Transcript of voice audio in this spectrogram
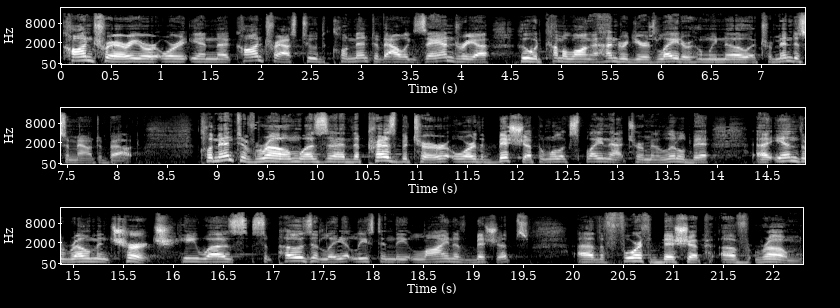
contrary or, or in uh, contrast to Clement of Alexandria, who would come along a hundred years later, whom we know a tremendous amount about. Clement of Rome was uh, the presbyter or the bishop, and we'll explain that term in a little bit, uh, in the Roman church. He was supposedly, at least in the line of bishops, uh, the fourth bishop of Rome.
